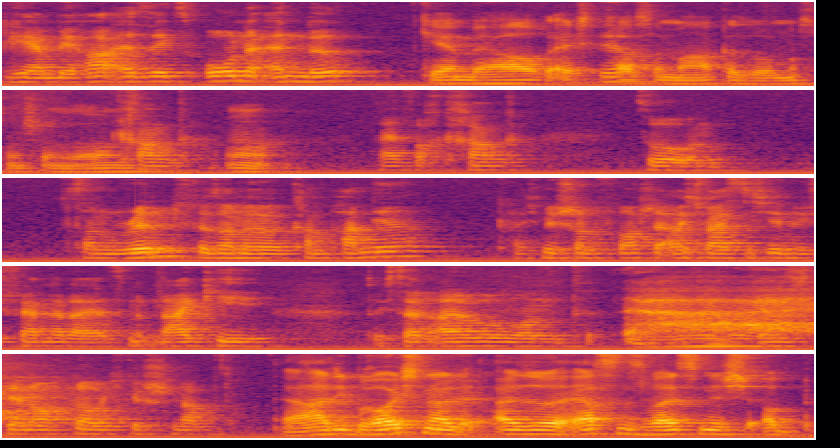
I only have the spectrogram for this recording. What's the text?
GmbH R6 ohne Ende. GmbH auch echt krasse ja. Marke, so muss man schon sagen. Krank. Ja. Einfach krank. So, und so ein Rin für so eine Kampagne kann ich mir schon vorstellen. Aber ich weiß nicht, inwiefern er da jetzt mit Nike durch sein Album und ja. die haben sich den auch, glaube ich, geschnappt. Ja, die bräuchten halt, also erstens weiß ich nicht, ob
